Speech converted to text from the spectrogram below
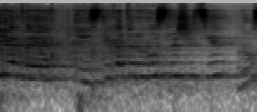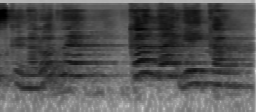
Первая песня, которую вы услышите, русская народная «Канарейка».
